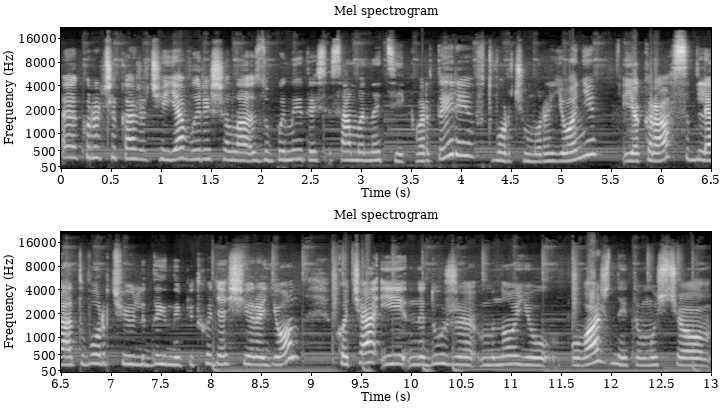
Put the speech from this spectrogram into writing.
е, коротше кажучи, я вирішила зупинитись саме на цій квартирі в творчому районі. Якраз для творчої людини підходящий район, хоча і не дуже мною поважний, тому що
